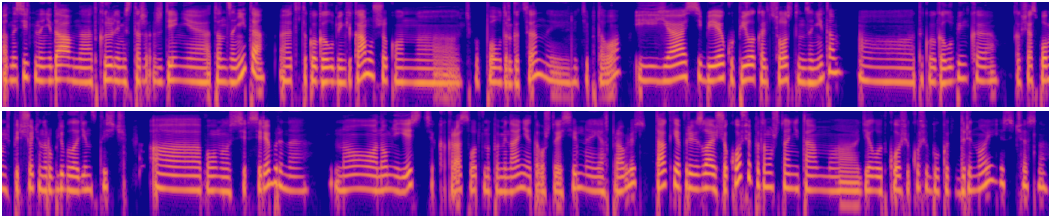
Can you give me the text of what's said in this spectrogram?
относительно недавно открыли месторождение танзанита. Это такой голубенький камушек, он э, типа полудрагоценный или типа того. И я себе купила кольцо с танзанитом, э, такое голубенькое, как сейчас помню, в пересчете на рубли было 11 тысяч. А, по-моему, оно серебряное. Но оно у меня есть как раз вот в напоминание того, что я сильная, и я справлюсь. Так я привезла еще кофе, потому что они там э, делают кофе. Кофе был какой-то дряной, если честно.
